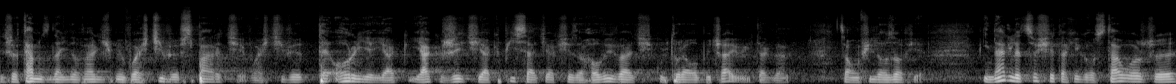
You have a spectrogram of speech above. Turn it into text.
że tam znajdowaliśmy właściwe wsparcie, właściwe teorie, jak, jak żyć, jak pisać, jak się zachowywać, kultura obyczaju i tak dalej, całą filozofię. I nagle coś się takiego stało, że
